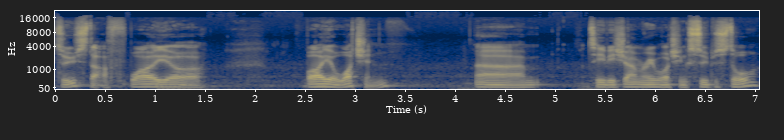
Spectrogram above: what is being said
do stuff while you're while you're watching. Um, TV show I'm rewatching Superstore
